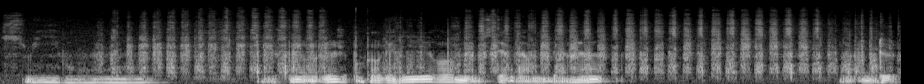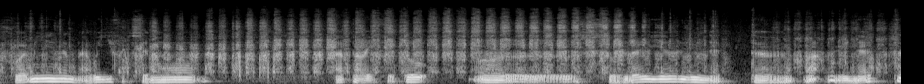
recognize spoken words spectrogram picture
suivant. Là, je peux encore gagner. Rome, Amsterdam, Berlin. Deux fois mille. Bah oui, forcément. Appareil photo, euh, soleil, lunettes, ah, lunettes,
